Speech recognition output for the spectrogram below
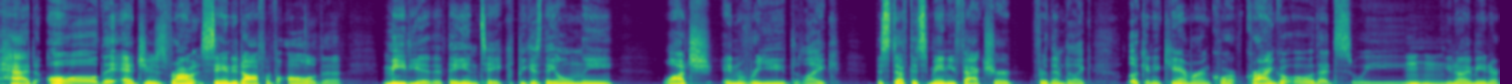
had all the edges round, sanded off of all the media that they intake because they only watch and read like the stuff that's manufactured for them to like look in a camera and cor- cry and go, "Oh, that's sweet," Mhm. you know what I mean? Or,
